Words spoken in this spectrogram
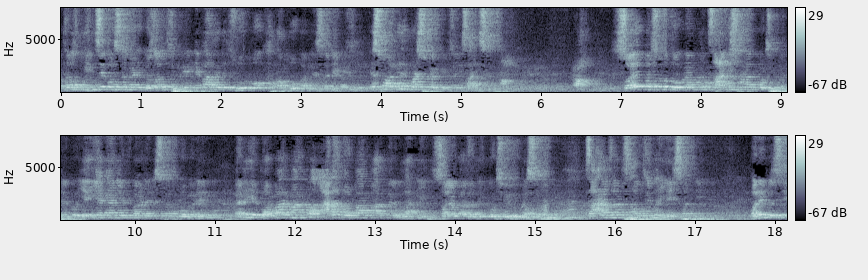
अथवा तिन सय वर्ष अगाडि गजब थियो नेपाल अहिले झुर भयो खतम भयो भन्ने छ नि यसमा अलिकति पर्सपेक्टिभ चाहिँ चाहिन्छ सय वर्षको दौडामा चालिसवटा कोठी भनेको यही एकाडेमीबाट निस्कनु भयो भने होइन यो दरबार मार्गको आधा दरबार मार्गमै होला नि सयवटा जति कोठीहरू बस्छ भने चार हजार साउजी त यही छ नि भनेपछि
